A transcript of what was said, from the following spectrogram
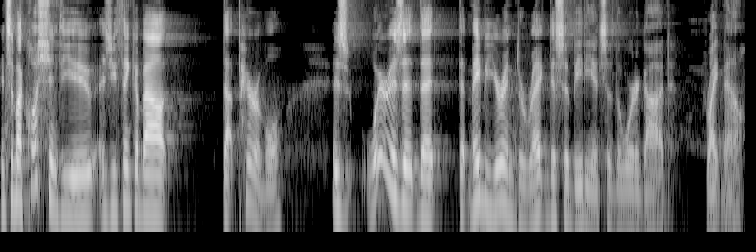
And so, my question to you as you think about that parable is where is it that, that maybe you're in direct disobedience of the Word of God right now?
